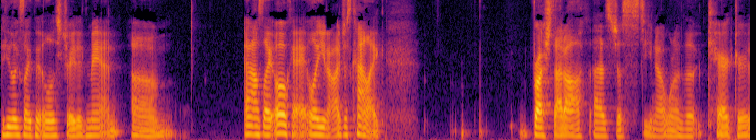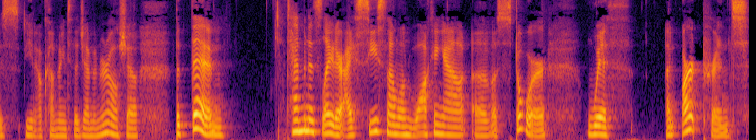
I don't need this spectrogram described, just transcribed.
he looks like the illustrated man. Um, and I was like, okay, well, you know, I just kind of like brushed that off as just, you know, one of the characters, you know, coming to the Gem and Mineral show. But then 10 minutes later, I see someone walking out of a store with an art print.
